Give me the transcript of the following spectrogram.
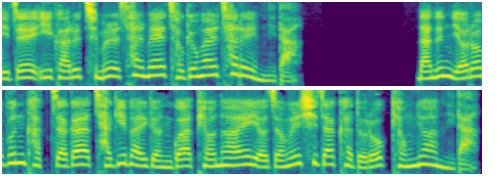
이제 이 가르침을 삶에 적용할 차례입니다. 나는 여러분 각자가 자기 발견과 변화의 여정을 시작하도록 격려합니다.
